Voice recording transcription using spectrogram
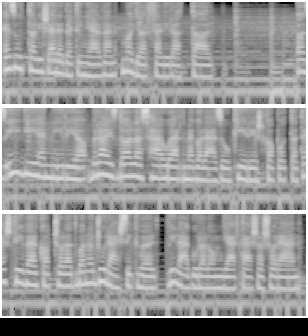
ezúttal is eredeti nyelven, magyar felirattal. Az IGN írja, Bryce Dallas Howard megalázó kérést kapott a testével kapcsolatban a Jurassic World világuralom gyártása során.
